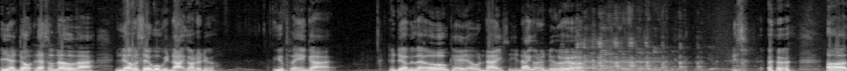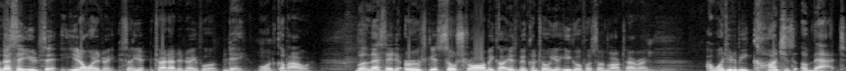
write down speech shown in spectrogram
Yeah, don't. That's another lie. Never say what we're not gonna do. You're playing God. The devil is like, oh, okay, that was nice. You're not gonna do it, huh? uh, let's say you say you don't want to drink, so you try not to drink for a day or a couple hours. But let's say the urge gets so strong because it's been controlling your ego for so long time, right? Mm-hmm. I want you to be conscious of that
